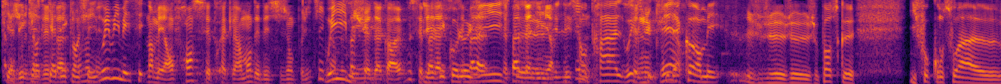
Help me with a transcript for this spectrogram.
qui, ah, a, déclenché, qui a déclenché. Non, mais, oui, oui, mais c'est. Non, mais en France, c'est très clairement des décisions politiques. Oui, hein, mais je suis d'accord avec vous. C'est les pas écologistes, pas, la, pas les centrales. Oui, je, je, suis d'accord, mais je, je, je pense que il faut qu'on soit, euh,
